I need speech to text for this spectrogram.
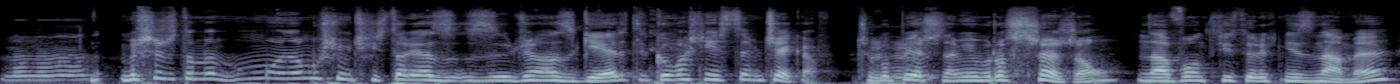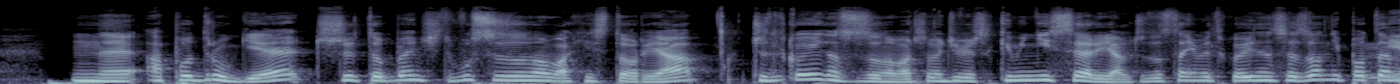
no, no. no. Myślę, że to no, musi być historia z, z, związana z gier, tylko właśnie jestem ciekaw, czy Mhm. po pierwsze nam ją rozszerzą na wątki, których nie znamy, a po drugie, czy to będzie dwusezonowa historia, czy tylko jednosezonowa, czy to będzie wiesz, taki miniserial, czy dostaniemy tylko jeden sezon i potem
